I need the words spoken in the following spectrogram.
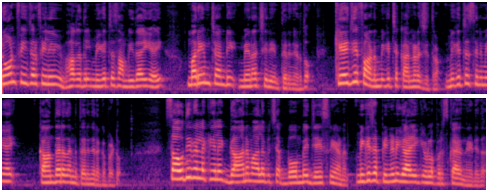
നോൺ ഫീച്ചർ ഫിലിം വിഭാഗത്തിൽ മികച്ച സംവിധായികയായി മറിയം ചാണ്ടി മേനാച്ചേരിയും തിരഞ്ഞെടുത്തു. കെ ജി എഫ് ആണ് മികച്ച കന്നഡ ചിത്രം. മികച്ച സിനിമയായി കാന്താര തന്നെ തിരഞ്ഞെടുക്കപ്പെട്ടു. സൗദി വെള്ളക്കയിലെ ഗാനം ആലപിച്ച ബോംബെ ജയശ്രീയാണ് മികച്ച പിന്നണി ഗായികയ്ക്കുള്ള പുരസ്കാരം നേടിയത്.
